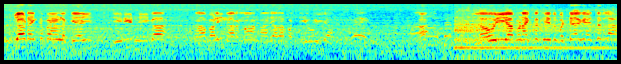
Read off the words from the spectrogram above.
ਦੂਜਾ ਟੈਂਕ ਪੈਣ ਲੱਗਿਆ ਜੀ। ਜੀਰੀ ਠੀਕ ਆ। ਨਾ ਵਾਲੀ ਨਰਮ ਆ ਨਾ ਜ਼ਿਆਦਾ ਪੱਕੀ ਹੋਈ ਆ। ਹਾਂ। ਲਓ ਜੀ, ਆਪਣਾ ਇੱਕ ਖੇਤ ਵੱਢਿਆ ਗਿਆ ਇੱਧਰਲਾ।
